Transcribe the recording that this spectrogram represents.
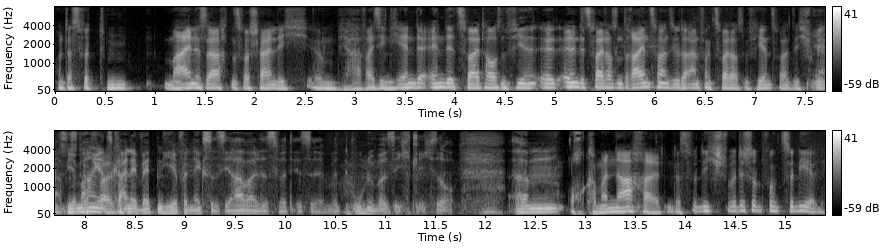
Und das wird meines Erachtens wahrscheinlich, ähm, ja, weiß ich nicht, Ende, Ende, 2004, äh, Ende 2023 oder Anfang 2024 spätestens. Ja, wir machen jetzt keine Wetten hier für nächstes Jahr, weil das wird, ist, äh, wird unübersichtlich. So. Ähm, Och, kann man nachhalten. Das würde, ich, würde schon funktionieren.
